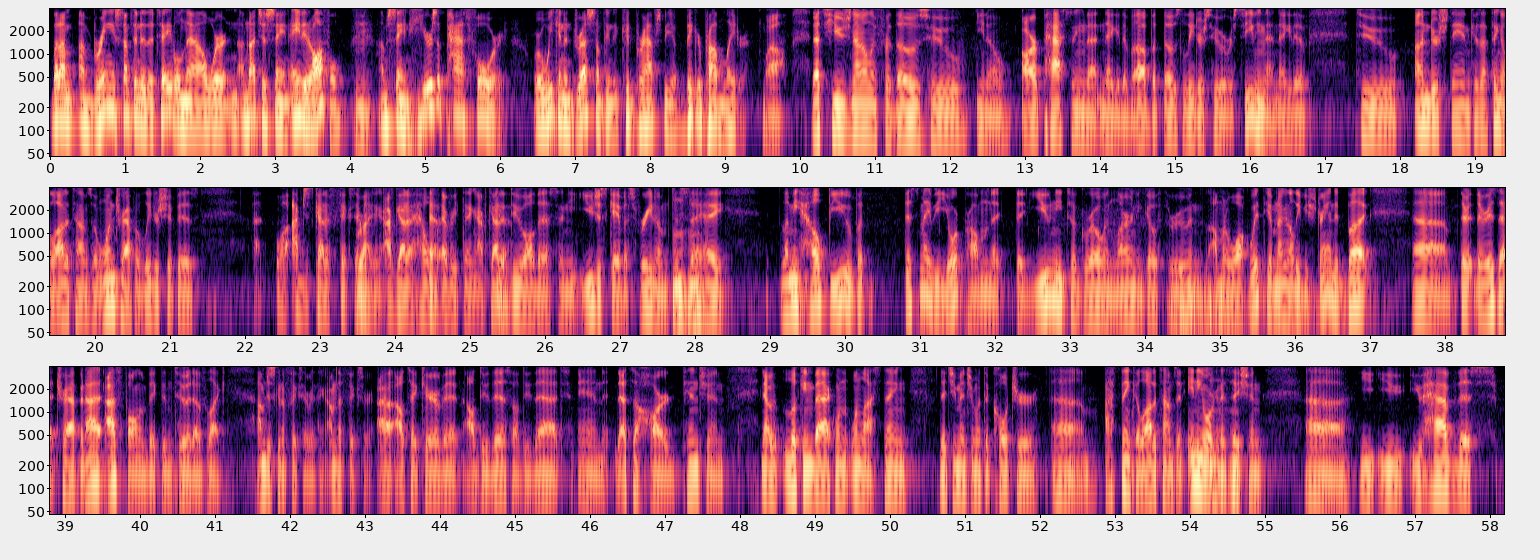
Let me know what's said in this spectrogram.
But I'm, I'm bringing something to the table now where I'm not just saying, ain't it awful? Hmm. I'm saying, here's a path forward where we can address something that could perhaps be a bigger problem later. Wow, that's huge. Not only for those who you know are passing that negative up, but those leaders who are receiving that negative to understand. Because I think a lot of times, what one trap of leadership is, well, I've just got to fix Right. everything. I've got to help Yeah. everything. I've got to Yeah. do all this. And you just gave us freedom to Mm-hmm. say, hey, let me help you, but this may be your problem that that you need to grow and learn and go through. And I'm going to walk with you. I'm not going to leave you stranded, but uh, there there is that trap, and I I've fallen victim to it of like. I'm just going to fix everything. I'm the fixer. I, I'll take care of it. I'll do this. I'll do that. And that's a hard tension. Now, looking back, one, one last thing that you mentioned with the culture, um, I think a lot of times in any organization, mm-hmm. uh, you you you have this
